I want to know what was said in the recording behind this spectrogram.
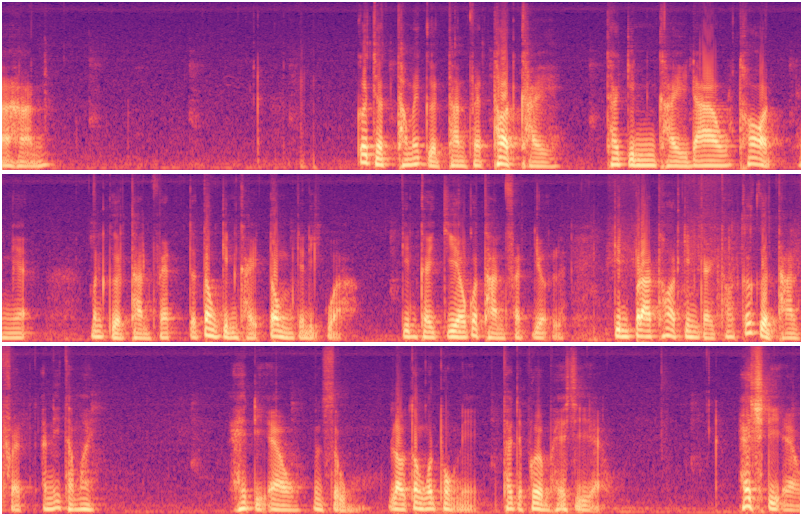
อาหาร ก็จะทำให้เกิดทานแฟตทอดไข่ ถ้ากินไข่ดาวทอดอย่างเงี้ยมันเกิดทานแฟตจะต้องกินไข่ต้มจะดีกว่า กินไข่เจียวก็ทานแฟตเยอะเลย กินปลาทอดกินไก่ทอดก็เกิดทานแฟต อันนี้ทำให้ HDL มันสูง เราต้องงดพวกนี้ ถ้าจะเพิ่ม HDL HDL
